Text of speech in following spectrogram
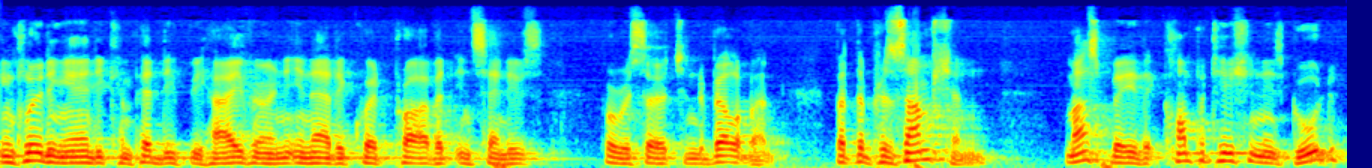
including anti-competitive behaviour and inadequate private incentives for research and development. But the presumption must be that competition is good,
